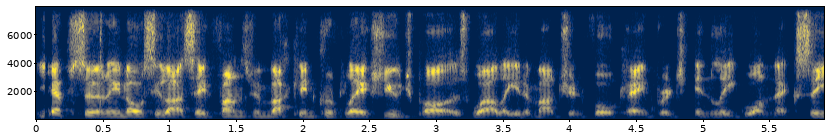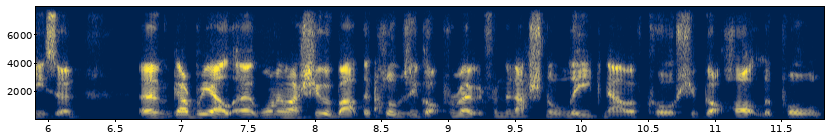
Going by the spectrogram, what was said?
Yep, certainly. And obviously, like I say, fans been back in could play a huge part as well, you'd imagine, for Cambridge in League One next season. Um, Gabrielle, I uh, want to ask you about the clubs who got promoted from the National League now, of course. You've got Hartlepool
